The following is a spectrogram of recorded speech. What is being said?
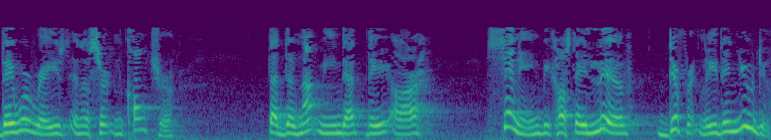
they were raised in a certain culture. That does not mean that they are sinning because they live differently than you do.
